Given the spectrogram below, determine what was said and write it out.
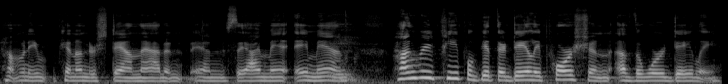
How many can understand that and, and say amen? amen? Hungry people get their daily portion of the word daily.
